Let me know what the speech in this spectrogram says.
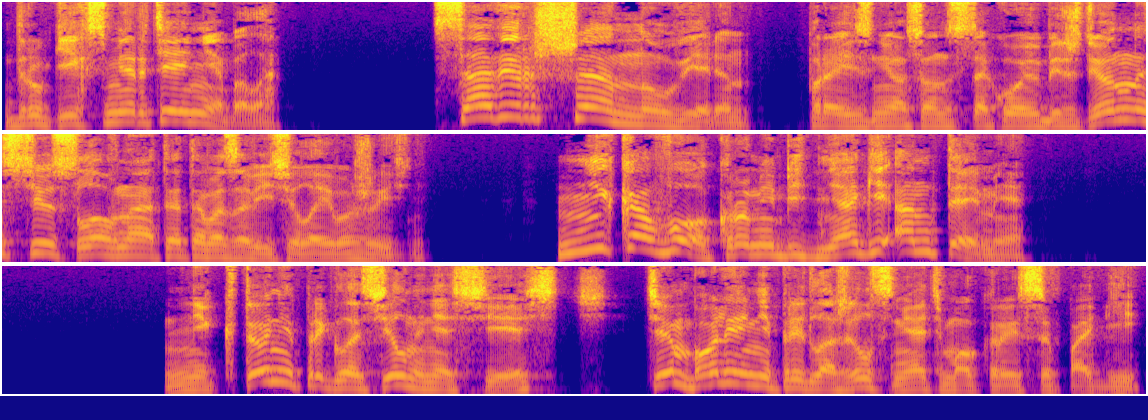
других смертей не было?» «Совершенно уверен», — произнес он с такой убежденностью, словно от этого зависела его жизнь. «Никого, кроме бедняги Антеми». Никто не пригласил меня сесть, тем более не предложил снять мокрые сапоги.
